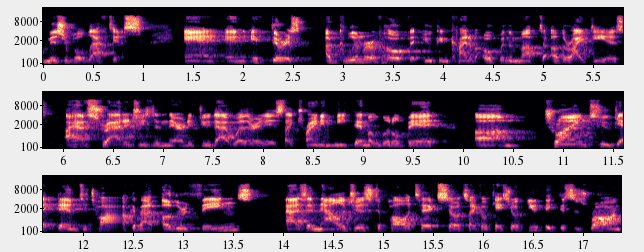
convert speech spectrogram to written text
miserable leftists. And, and if there is a glimmer of hope that you can kind of open them up to other ideas, I have strategies in there to do that, whether it is like trying to meet them a little bit, um, trying to get them to talk about other things as analogous to politics. So it's like, okay, so if you think this is wrong,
